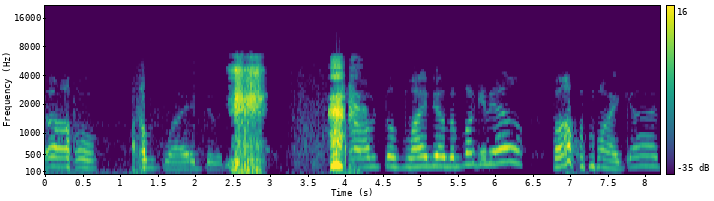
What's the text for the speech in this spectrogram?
no. I'm sliding to the oh, I'm still sliding down the fucking hill. Oh, my God.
